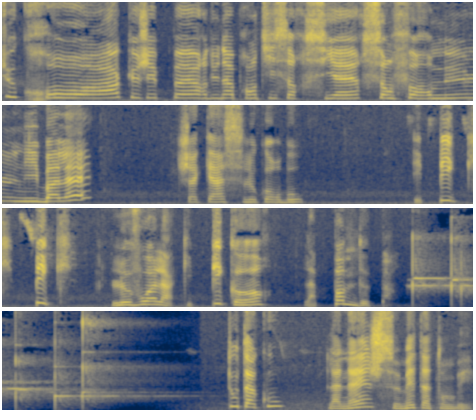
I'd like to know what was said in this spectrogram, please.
Tu crois que j'ai peur d'une apprentie sorcière sans formule ni balai? Chacasse le corbeau. Et pique, pique, le voilà qui picore la pomme de pain. Tout à coup, la neige se met à tomber.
